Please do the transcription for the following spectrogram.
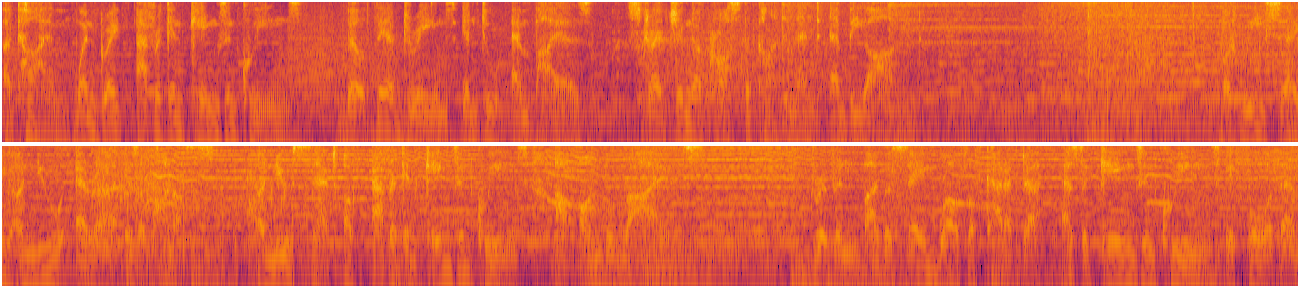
A time when great African kings and queens built their dreams into empires stretching across the continent and beyond. But we say a new era is upon us. A new set of African kings and queens are on the rise driven by the same wealth of character as the kings and queens before them.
